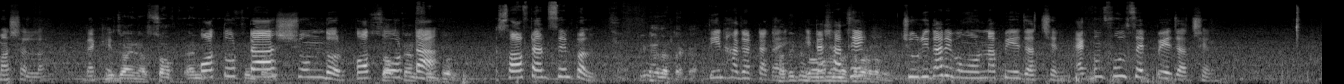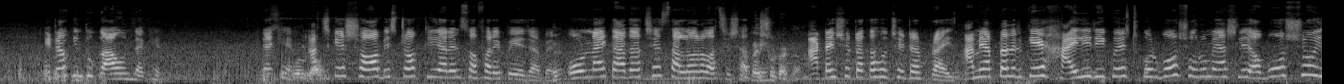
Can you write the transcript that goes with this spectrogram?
মাশাল্লাহ দেখেন। কতটা সুন্দর কতটা। সফট অ্যান্ড সিম্পল তিন হাজার টাকায়। এটার সাথে চুড়িদার এবং ওড়না পেয়ে যাচ্ছেন। একদম ফুল সেট পেয়ে যাচ্ছেন। এটাও কিন্তু গাউন দেখেন। দেখেন আজকে সব স্টক ক্লিয়ারেন্স অফারে পেয়ে যাবেন। ওড়নায় কাজ আছে সালোয়ারও আছে সাথে। 2800 টাকা। হচ্ছে এটার প্রাইস আমি আপনাদেরকে হাইলি রিকোয়েস্ট করব শোরুমে আসলে অবশ্যই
